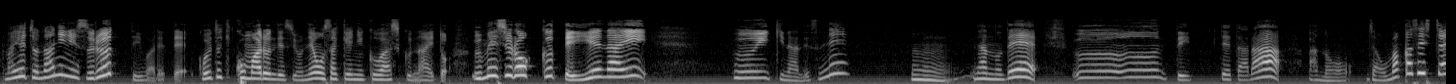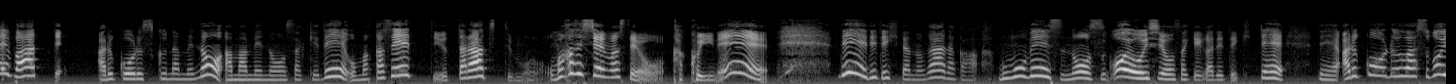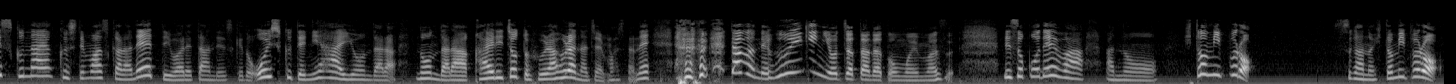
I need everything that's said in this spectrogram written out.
まゆちょ何にするって言われて、こういう時困るんですよね、お酒に詳しくないと。梅酒ロックって言えない雰囲気なんですね。うん。なので、うーんって言ってたら、あの、じゃあお任せしちゃえばって、アルコール少なめの甘めのお酒でお任せって言ったら、つってもうお任せしちゃいましたよ。かっこいいね。で、出てきたのが、なんか、桃ベースのすごい美味しいお酒が出てきて、で、アルコールはすごい少なくしてますからねって言われたんですけど、美味しくて2杯飲んだら、飲んだら、帰りちょっとフラフラになっちゃいましたね。多分ね、雰囲気によっちゃったんだと思います。で、そこでは、あの、瞳プロ菅野瞳プロ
